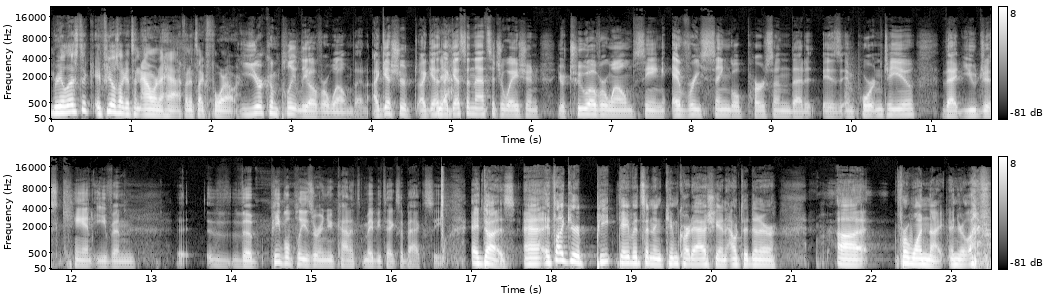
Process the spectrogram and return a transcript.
realistic, it feels like it's an hour and a half, and it's like four hours. You're completely overwhelmed then. I guess you're I guess I guess in that situation you're too overwhelmed seeing every single person that is important to you that you just can't even uh, the people pleaser in you kind of maybe takes a back seat. It does. Uh, it's like you're Pete Davidson and Kim Kardashian out to dinner uh, for one night in your life.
